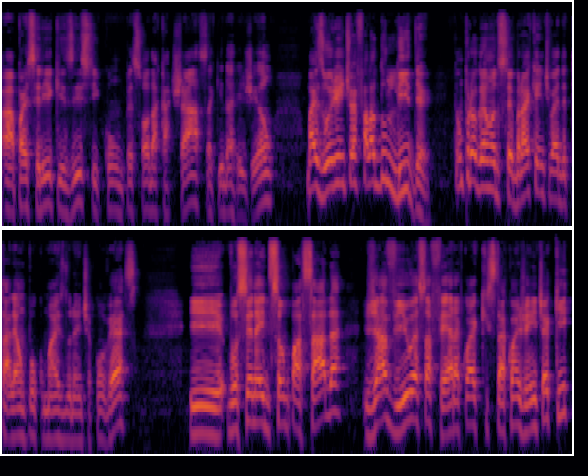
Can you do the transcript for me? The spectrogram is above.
a, parceria que existe com o pessoal da cachaça aqui da região. Mas hoje a gente vai falar do líder. Então, um programa do Sebrae que a gente vai detalhar um pouco mais durante a conversa. E você na edição passada já viu essa fera que está com a gente aqui,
